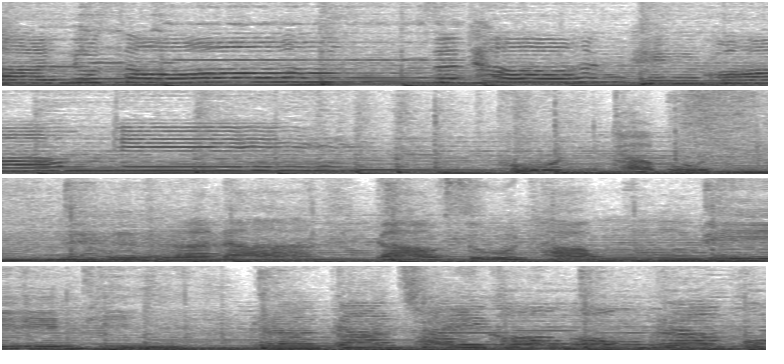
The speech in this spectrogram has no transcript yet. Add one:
อนุสรสถานแห่งความดี พุทธบุตรเนื้อนาก้าวสู่ธรรมดีที่ ประกาศชัยขององค์พระผู้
